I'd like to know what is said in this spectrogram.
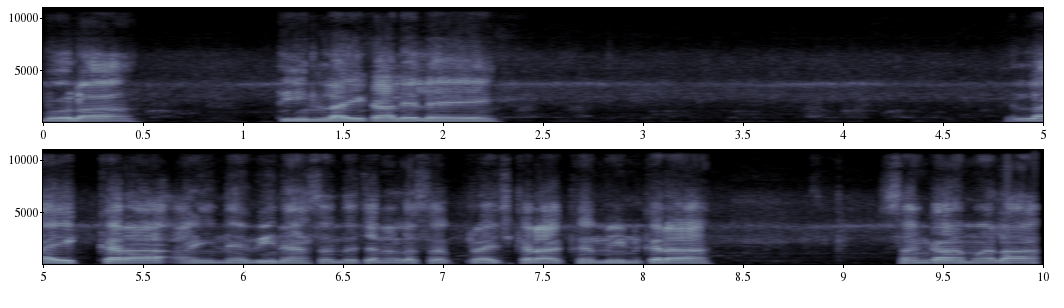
बोला. तीन लाईक आलेले आहे. लाईक करा आणि नवीन असाल तर चॅनलला सबस्क्राईब करा कमेंट करा. सांगा आम्हाला.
